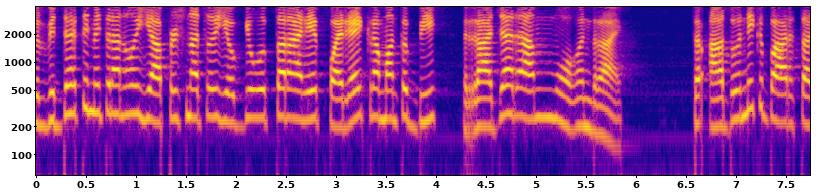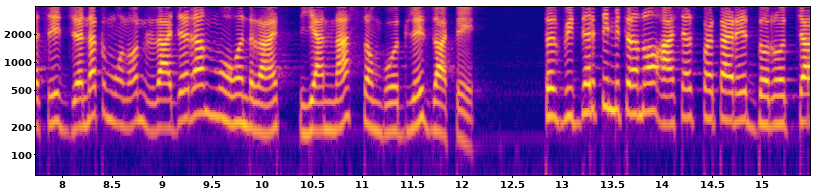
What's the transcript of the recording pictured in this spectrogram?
तर विद्यार्थी मित्रांनो या प्रश्नाचं योग्य उत्तर आहे पर्याय क्रमांक बी राजाराम मोहन राय. तर आधुनिक भारताचे जनक म्हणून राजाराम मोहन राय यांना संबोधले जाते. तर विद्यार्थी मित्रांनो अशाच प्रकारे दररोजच्या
